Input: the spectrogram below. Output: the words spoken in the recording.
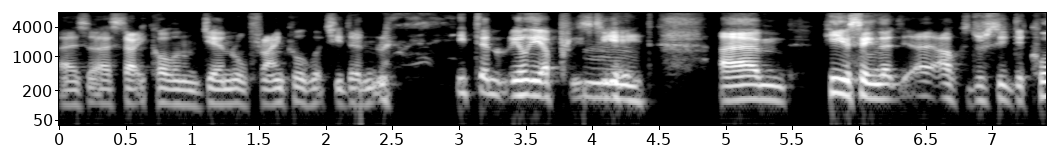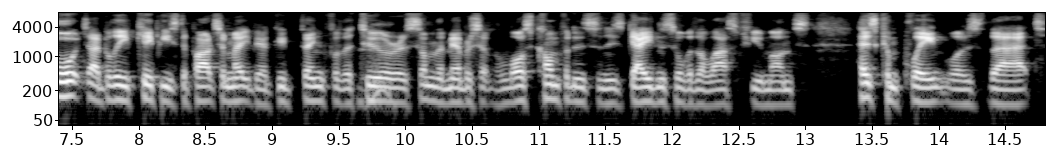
as I started calling him General Franco, which he didn't he didn't really appreciate. Mm. Um, he was saying that uh, I'll just read the quote. I believe KP's departure might be a good thing for the hmm. tour, as some of the members have lost confidence in his guidance over the last few months. His complaint was that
